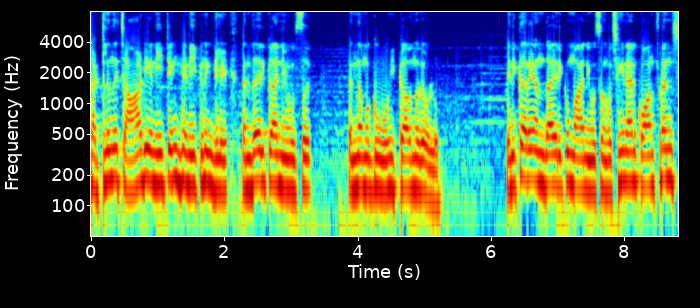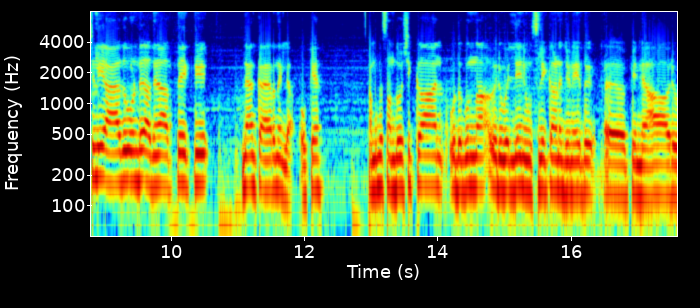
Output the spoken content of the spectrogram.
കട്ടിൽ നിന്ന് ചാടി എണീറ്റ് എണീക്കണമെങ്കിൽ എന്തായിരിക്കും ആ ന്യൂസ് എന്ന് നമുക്ക് ഊഹിക്കാവുന്നതേ ഉള്ളൂ. എനിക്കറിയാം എന്തായിരിക്കും ആ ന്യൂസ്. പക്ഷേ ഞാൻ കോൺഫിഡൻഷ്യലി ആയതുകൊണ്ട് അതിനകത്തേക്ക് ഞാൻ കയറുന്നില്ല ഓക്കെ നമുക്ക് സന്തോഷിക്കാൻ ഉതകുന്ന ഒരു വലിയ ന്യൂസിലേക്കാണ് ജുനൈദ് പിന്നെ ആ ഒരു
